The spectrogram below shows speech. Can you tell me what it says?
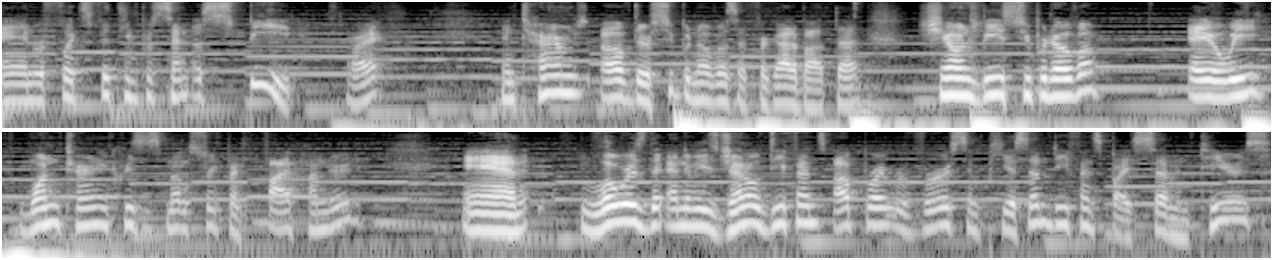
and reflects 15% of speed. Alright? In terms of their supernovas, I forgot about that. Xion B Supernova, AoE, one turn increases metal strength by 500, and lowers the enemy's general defense, upright, reverse, and PSM defense by 7 tiers.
